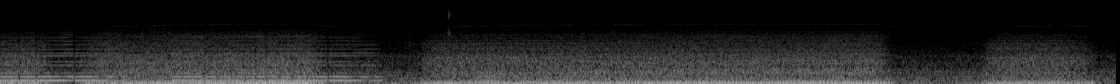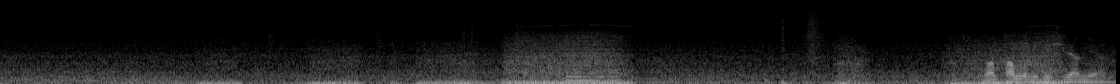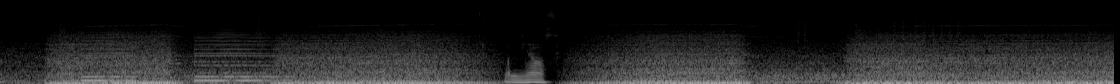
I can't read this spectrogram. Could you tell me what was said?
Lan tam da bir yeşil yandı ya. Lan niye bastık?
